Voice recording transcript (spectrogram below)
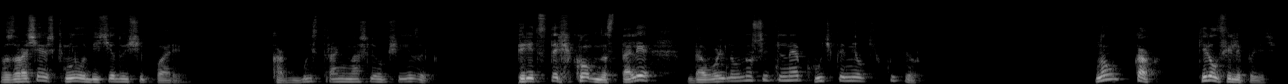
Возвращаюсь к мило беседующей паре. Как быстро они нашли общий язык. Перед стариком на столе довольно внушительная кучка мелких купюр. Ну, как, Кирилл Филиппович?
